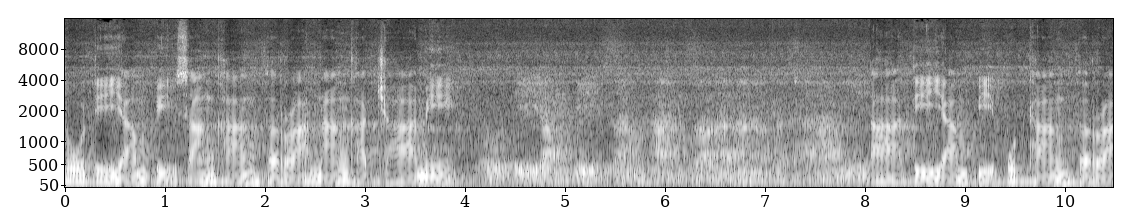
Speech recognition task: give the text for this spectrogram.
ทุติยมปิสังขังสระนังคัจฉามิตาติยมปิพุทธังสระ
